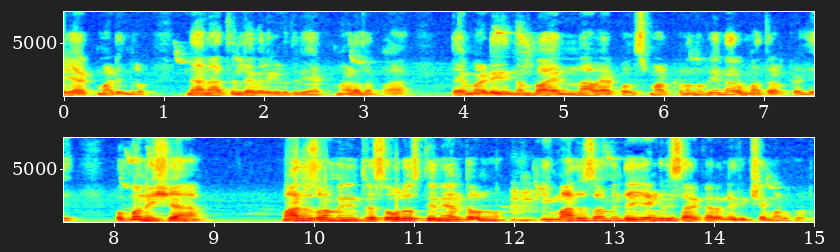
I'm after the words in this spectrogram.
ರಿಯಾಕ್ಟ್ ಮಾಡಿದ್ರು, ನಾನು ಆತನ ಲೆವೆಲ್ಗೆ ಹಿಡಿದು ರಿಯಾಕ್ಟ್ ಮಾಡಲ್ಲಪ್ಪ. ದಯಮಾಡಿ ನಮ್ಮ ಬಾಯನ್ನು ನಾವ್ಯಾಕೆ ಹೊಲ್ಸ್ ಮಾಡ್ಕೊಂಡು ನಾವು ಏನಾದ್ರು ಮಾತಾಡ್ಕೊಳ್ಳಿ. ಒಬ್ಬ ಮನುಷ್ಯ, ಮಾಧುಸ್ವಾಮಿ ನಿಂತರೆ ಸೋಲಿಸ್ತೀನಿ ಅಂದವನು, ಈಗ ಮಾಧುಸ್ವಾಮಿಯಿಂದ ಹೆಂಗ್ರಿ ಸಹಕಾರ ನಿರೀಕ್ಷೆ ಮಾಡ್ಬೋದು?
